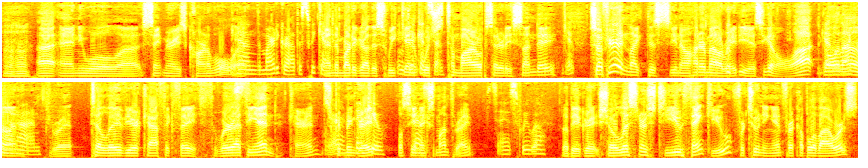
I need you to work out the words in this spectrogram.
Mm-hmm. uh, annual uh, St. Mary's Carnival. uh, And the Mardi Gras this weekend. and the Mardi Gras this weekend, which is tomorrow, Saturday, Sunday. Yep. So if you're in like this, you know, 100 mile radius, you got a lot, Got going, a lot on going on. Right. to live your Catholic faith. We're at the end, Karen. It's We been are. Thank great. you. We'll see you next month, right? Yes, we will. It'll be a great show. Listeners, to you, thank you for tuning in for a couple of hours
